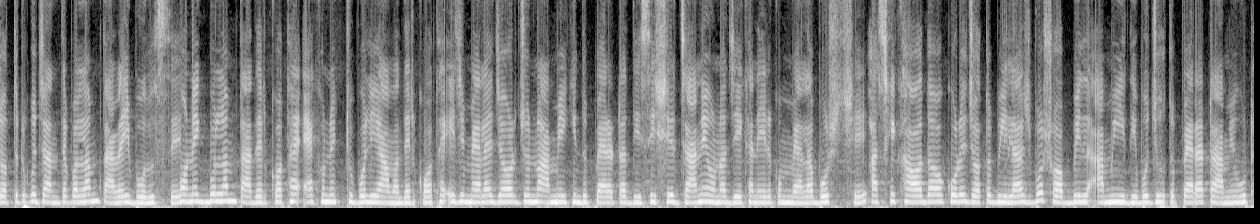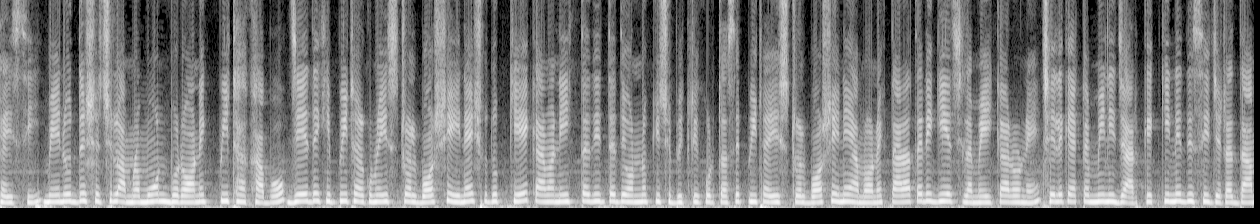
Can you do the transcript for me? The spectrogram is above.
যতটুকু জানতে পারলাম তারাই বলছে। অনেক বললাম, তাদের কথা এখন একটু বলি, আমাদের কথা। এই যে মেলায় যাওয়ার জন্য আমি কিন্তু প্যারাটা দিছি, সে জানেও না যে এখানে এরকম মেলা বসছে। আজকে খাওয়া দাওয়া করে যত বিল আসব, সব বিল আমি দিব, যেহেতু প্যারাটা আমি উঠাইছি। মেন উদ্দেশ্য ছিল আমরা মন ভরে অনেক পিঠা খাব। যে দেখি পিঠার কোনো স্টল বসেই নাই, শুধু কেক আর মানে ইত্যাদি ইত্যাদি অন্য কিছু বিক্রি করতেছে, পিঠা স্টল বসেই নেই। আমরা অনেক তাড়াতাড়ি গিয়েছিলাম এই কারণে। ছেলেকে একটা মিনি জার কেক কিনে দিছি, যেটার দাম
